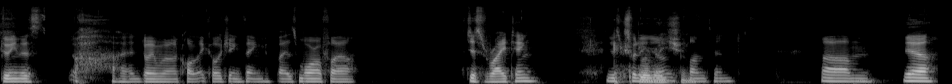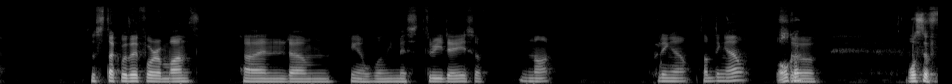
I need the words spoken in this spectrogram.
doing this. I don't even want to call it coaching thing, but it's more of a just writing, just putting out content. Um, yeah, so stuck with it for a month, and um, I think I've only missed three days of not putting out something out. Okay. So What's the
